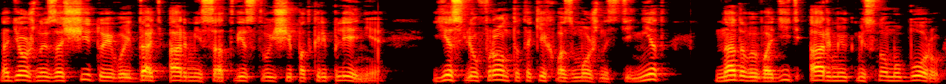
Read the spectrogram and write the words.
надежную защиту его и дать армии соответствующие подкрепления. Если у фронта таких возможностей нет, надо выводить армию к мясному бору,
